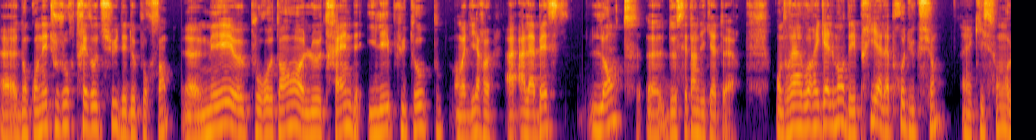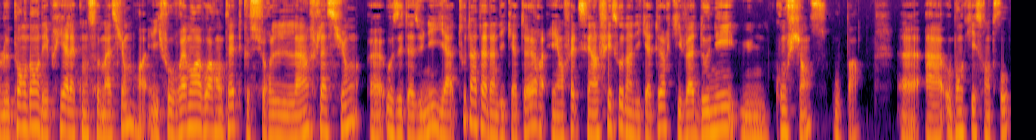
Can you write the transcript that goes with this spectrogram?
Euh, donc on est toujours très au-dessus des 2%, euh, mais euh, pour autant le trend il est plutôt, on va dire, à, la baisse lente de cet indicateur. On devrait avoir également des prix à la production qui sont le pendant des prix à la consommation. Il faut vraiment avoir en tête que sur l'inflation aux États-Unis, il y a tout un tas d'indicateurs et en fait c'est un faisceau d'indicateurs qui va donner une confiance ou pas aux banquiers centraux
